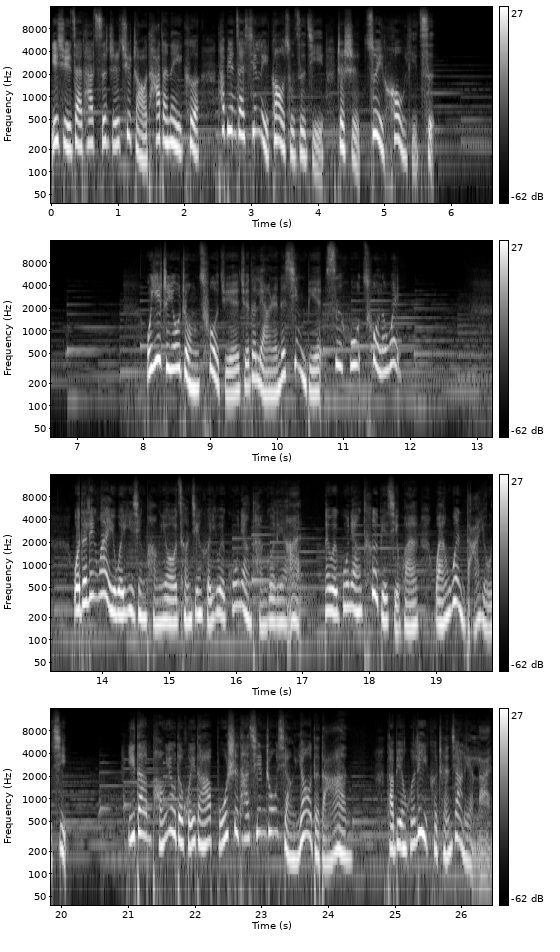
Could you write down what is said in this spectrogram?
也许在他辞职去找他的那一刻，他便在心里告诉自己，这是最后一次。我一直有种错觉，觉得两人的性别似乎错了位。我的另外一位异性朋友曾经和一位姑娘谈过恋爱，那位姑娘特别喜欢玩问答游戏，一旦朋友的回答不是他心中想要的答案，他便会立刻沉下脸来，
